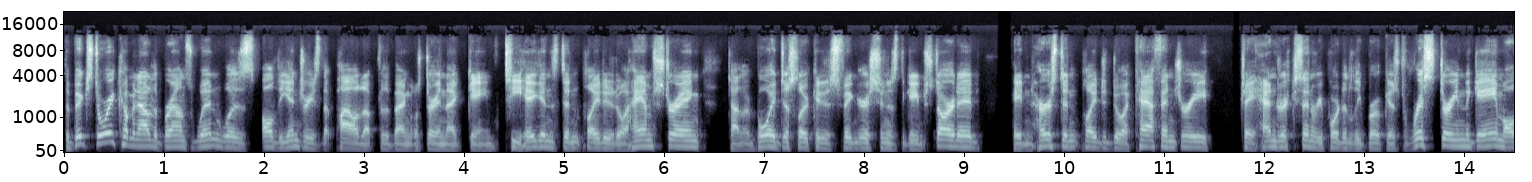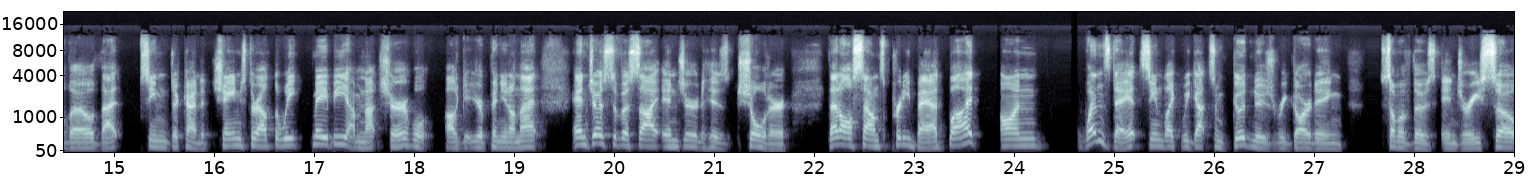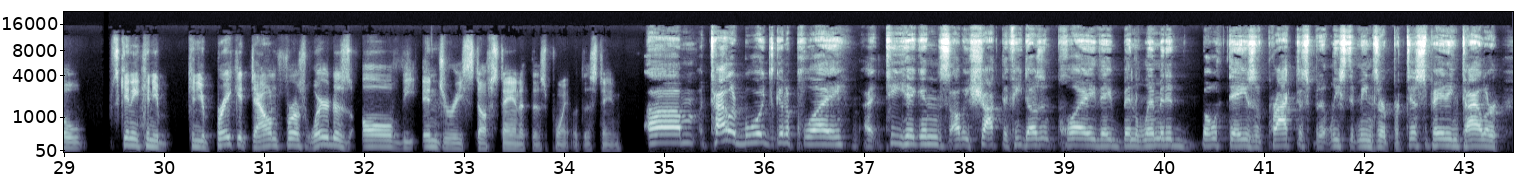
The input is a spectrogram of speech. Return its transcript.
The big story coming out of the Browns win was all the injuries that piled up for the Bengals during that game. Tee Higgins didn't play due to a hamstring. Tyler Boyd dislocated his finger as soon as the game started. Hayden Hurst didn't play due to a calf injury. Trey Hendrickson reportedly broke his wrist during the game, although that seemed to kind of change throughout the week. Maybe I'm not sure. Well, I'll get your opinion on that. And Joseph Ossai injured his shoulder. That all sounds pretty bad, but on Wednesday it seemed like we got some good news regarding some of those injuries. So Skinny, can you can you break it down for us? Where does all the injury stuff stand at this point with this team? Um, Tyler Boyd's going to play. Uh, Tee Higgins, I'll be shocked if he doesn't play. They've been limited both days of practice, but at least it means they're participating. Tyler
